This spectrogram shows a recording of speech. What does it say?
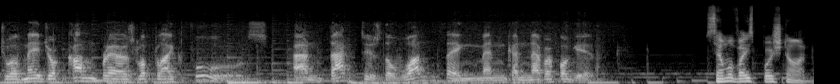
To have made your confreres look like fools. And that is the one thing men can never forgive. Semmelweis pushed on.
